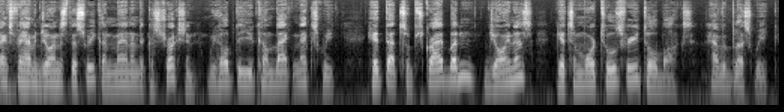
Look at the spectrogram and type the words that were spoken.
Thanks for having joined us this week on Man Under Construction. We hope that you come back next week. Hit that subscribe button, join us, get some more tools for your toolbox. Have a blessed week.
